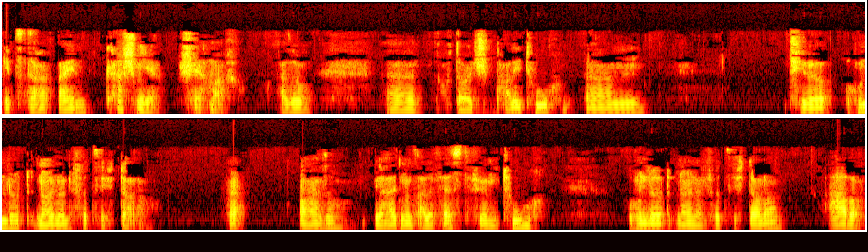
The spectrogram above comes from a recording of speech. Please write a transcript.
gibt's da ein Kaschmir-Schermach. Also äh, auf Deutsch Palituch ähm, für 149 Dollar. Ja, also wir halten uns alle fest, für ein Tuch 149 Dollar. Aber,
